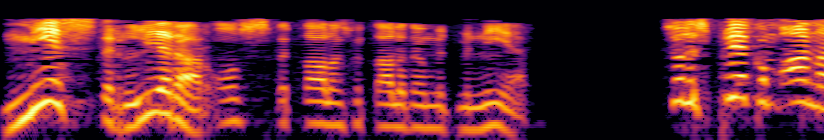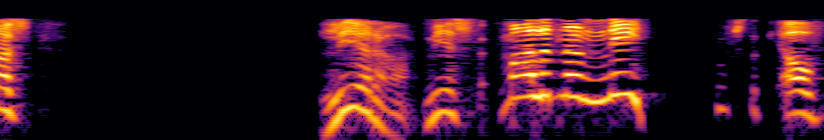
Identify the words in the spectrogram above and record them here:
meester, leraar. Ons vertalings vertaal dit nou met meneer. So hulle spreek hom aan as leraar, meester. Maar hulle het nou net hoofstuk 11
